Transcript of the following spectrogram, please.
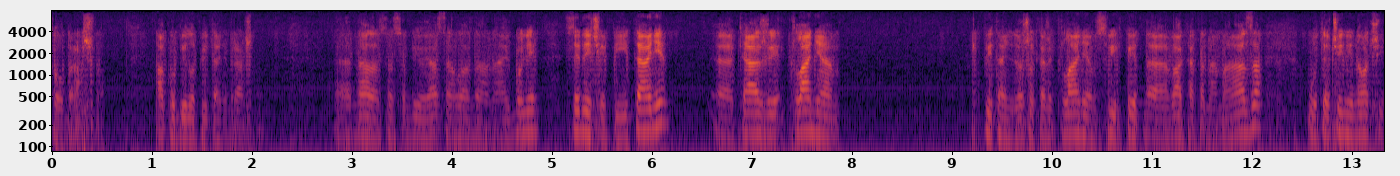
to brašno, ako bilo pitanje brašno. Uh, nadam se da sam bio jasan, Allah zna najbolje. Sljedeće pitanje, uh, kaže, klanjam pitanje došlo, kaže, klanjam svih pet eh, vakata namaza u tečini noći,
